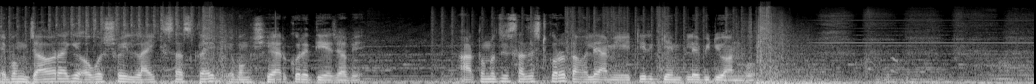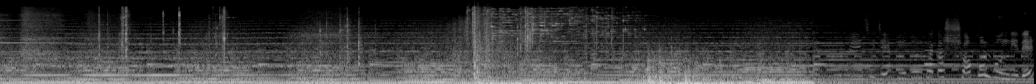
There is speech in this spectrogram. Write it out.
এবং যাওয়ার আগে অবশ্যই লাইক সাবস্ক্রাইব এবং শেয়ার করে দিয়ে যাবে। আর তোমরা যদি সাজেস্ট করো, তাহলে আমি এটির গেম প্লে ভিডিও আনব। বন্দীদের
